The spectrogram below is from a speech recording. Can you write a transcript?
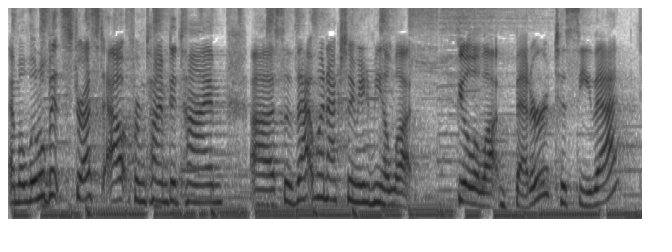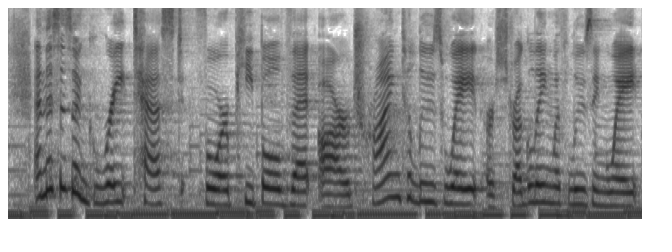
am a little bit stressed out from time to time. Uh, so that one actually made me a lot feel a lot better to see that. And this is a great test for people that are trying to lose weight or struggling with losing weight.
